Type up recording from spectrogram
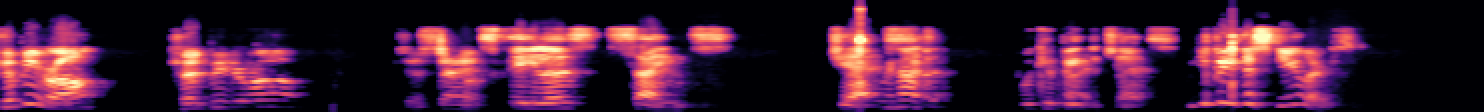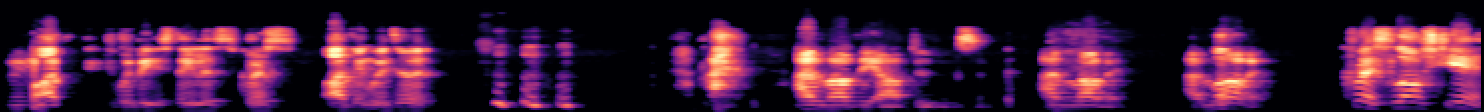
Could be wrong. Could be wrong. Just saying. Steelers, Saints, Jets. We're not. we could beat Right. the Jets. We could beat the Steelers. I, I think we beat the Steelers, Chris. I think we do it. I love the optimism. I love it. I love it. Chris, last year,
